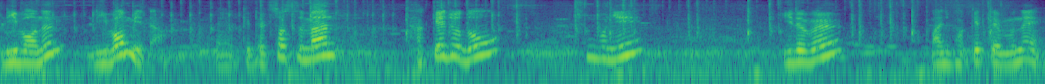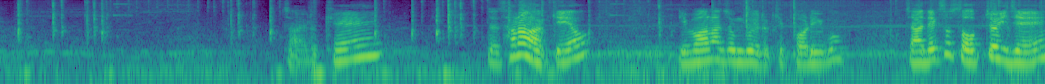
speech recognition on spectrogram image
리버는 리버입니다. 네, 이렇게 넥서스만 다 깨줘도 충분히 이득을 많이 받기 때문에 자, 이렇게 살아갈게요. 리버 하나 정도 이렇게 버리고 자, 넥서스 없죠, 이제.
